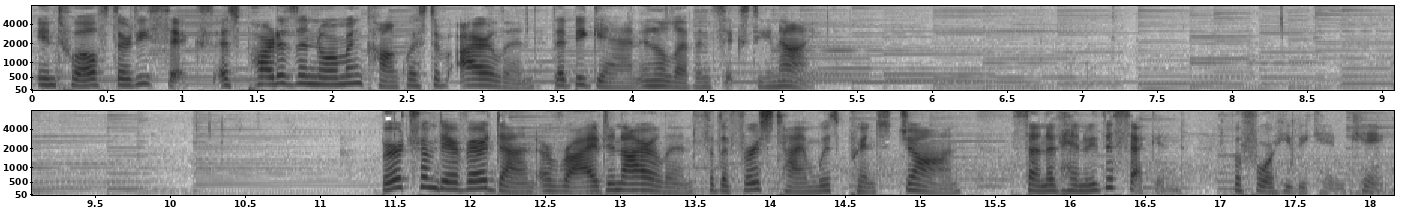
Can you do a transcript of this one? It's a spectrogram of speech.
in 1236 as part of the Norman conquest of Ireland that began in 1169. Bertram de Verdun arrived in Ireland for the first time with Prince John, son of Henry II, before he became king.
